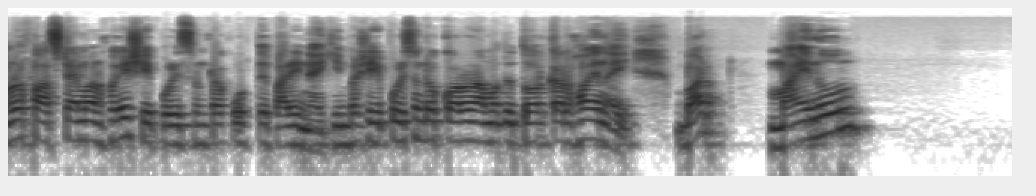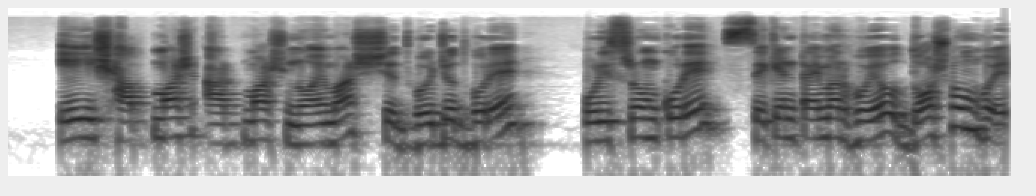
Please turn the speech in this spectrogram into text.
আমরা ফার্স্ট টাইমার হয়ে সেই পরিশ্রমটা করতে পারি নাই, কিংবা সেই পরিশ্রমটা করার আমাদের দরকার হয় নাই। বাট মাইনুল এই সাত মাস, আট মাস, নয় মাস সে ধৈর্য ধরে পরিশ্রম করে সেকেন্ড টাইমার হয়েও দশম হয়ে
